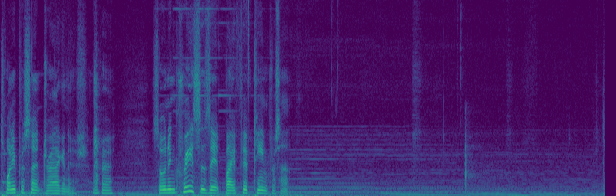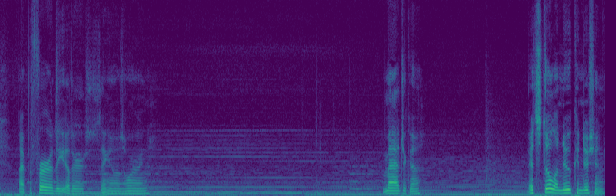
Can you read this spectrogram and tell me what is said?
Twenty percent dragonish. Okay. So it increases it by fifteen percent. I prefer the other thing I was wearing. Magicka. It's still a new condition.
